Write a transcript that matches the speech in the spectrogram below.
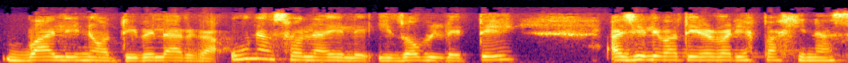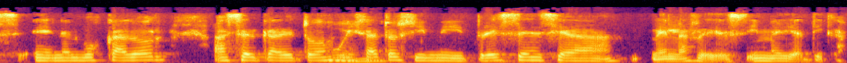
Valinotti, B larga, una sola L y doble T. Allí le va a tirar varias páginas en el buscador acerca de todos mis datos y mi presencia en las redes inmediáticas.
